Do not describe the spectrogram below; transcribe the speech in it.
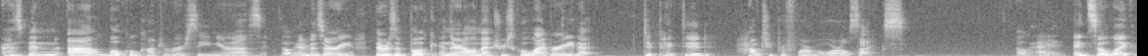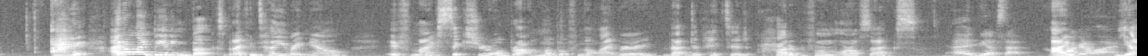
has been a local controversy near us Okay. in Missouri. There was a book in their elementary school library that depicted how to perform oral sex. Okay. And so like I I don't like banning books, but I can tell you right now, if my 6-year-old brought home a book from the library that depicted how to perform oral sex, I'd be upset. I'm not gonna lie. Yeah,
